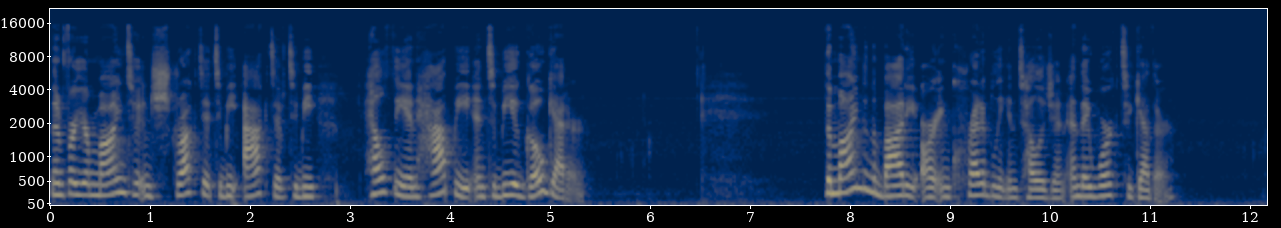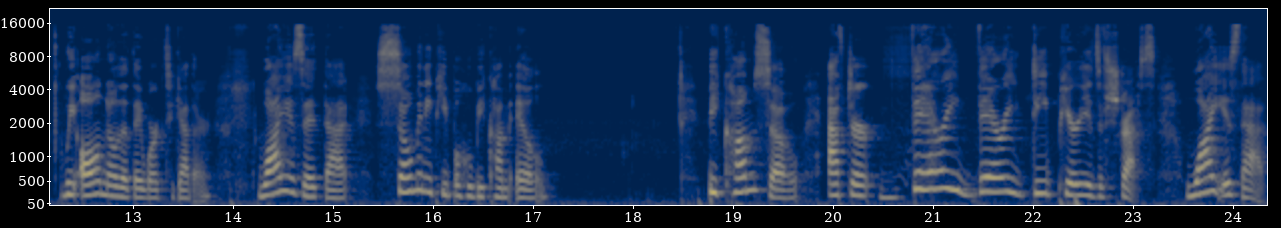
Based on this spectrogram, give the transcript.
than for your mind to instruct it to be active, to be healthy and happy, and to be a go getter. The mind and the body are incredibly intelligent and they work together. We all know that they work together. Why is it that so many people who become ill become so after very, very deep periods of stress? Why is that?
